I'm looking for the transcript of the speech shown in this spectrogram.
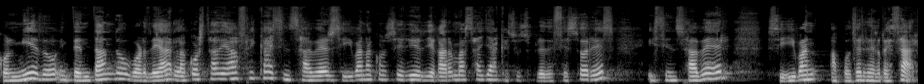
con miedo, intentando bordear la costa de África sin saber si iban a conseguir llegar más allá que sus predecesores y sin saber si iban a poder regresar.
